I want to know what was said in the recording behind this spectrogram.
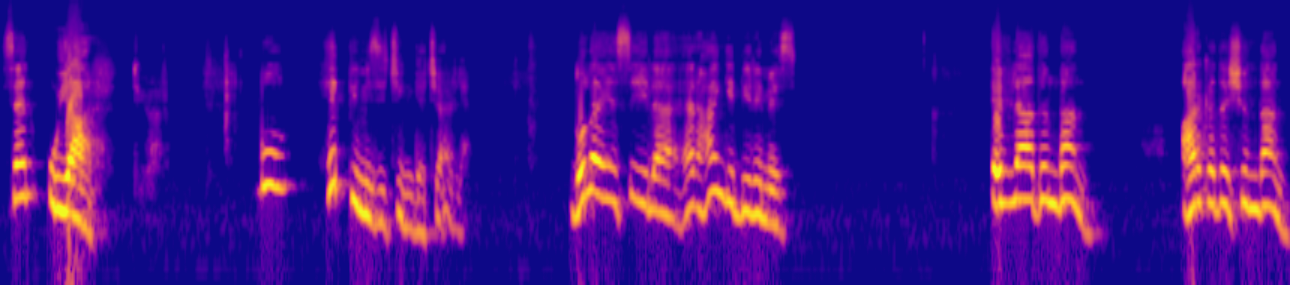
Sen uyar. Bu hepimiz için geçerli. Dolayısıyla herhangi birimiz evladından, arkadaşından,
